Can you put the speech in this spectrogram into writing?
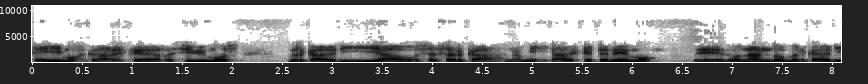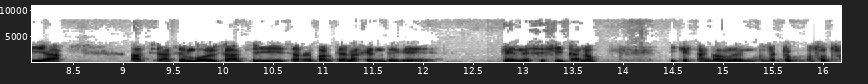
seguimos cada vez que recibimos mercadería o se acercan amistades que tenemos eh, donando mercadería, se hacen bolsas y se reparte a la gente que, que necesita, ¿no? Y que están en contacto con nosotros.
